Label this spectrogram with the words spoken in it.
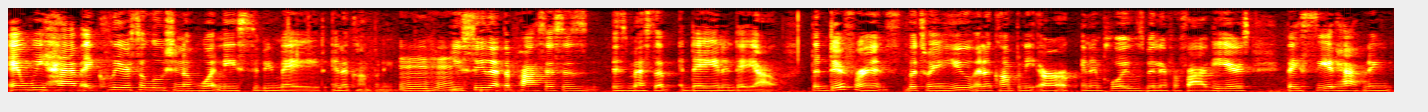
and we have a clear solution of what needs to be made in a company. Mm-hmm. You see that the process is, is messed up day in and day out. The difference between you and a company or an employee who's been there for five years, they see it happening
